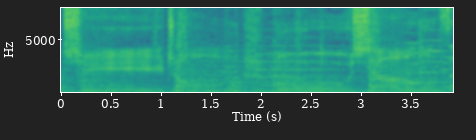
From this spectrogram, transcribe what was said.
其中，不想走。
